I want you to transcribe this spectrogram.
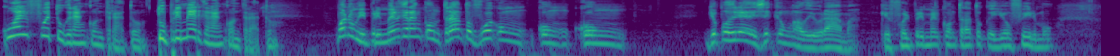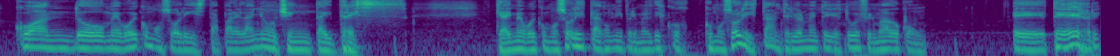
¿cuál fue tu gran contrato? Tu primer gran contrato. Bueno, mi primer gran contrato fue con, con- con- yo podría decir que un audiograma, que fue el primer contrato que yo firmo cuando me voy como solista para el año 83. Que ahí me voy como solista, hago mi primer disco como solista. Anteriormente yo estuve firmado con eh, TR,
